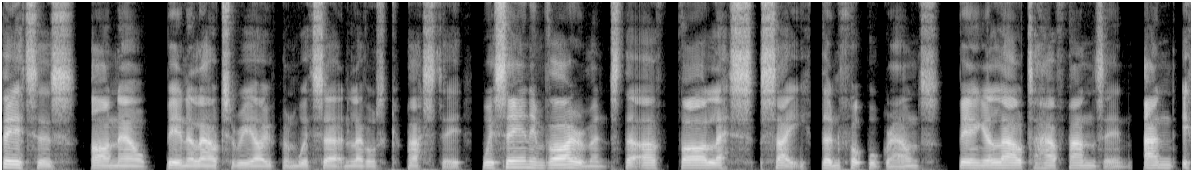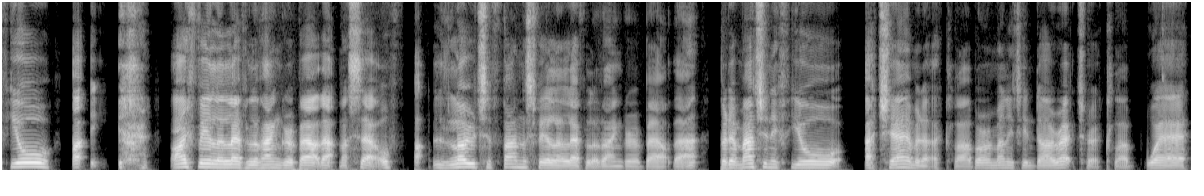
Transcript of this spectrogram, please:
theatres are now being allowed to reopen with certain levels of capacity. We're seeing environments that are far less safe than football grounds being allowed to have fans in. And if you're. I, I feel a level of anger about that myself. Uh, Loads of fans feel a level of anger about that. But imagine if you're a chairman at a club or a managing director at a club where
